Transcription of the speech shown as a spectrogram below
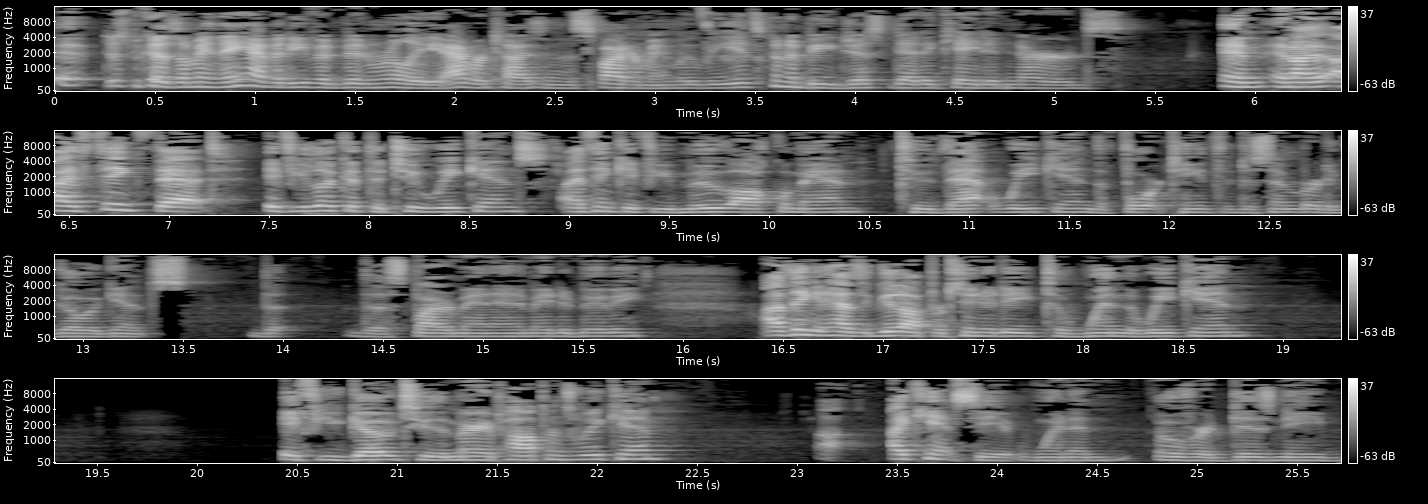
it- Just because I mean they haven't even been really advertising the Spider-Man movie. It's going to be just dedicated nerds. And and I, I think that if you look at the two weekends, I think if you move Aquaman to that weekend, the 14th of December, to go against the the Spider-Man animated movie, I think it has a good opportunity to win the weekend. If you go to the Mary Poppins weekend, I, I can't see it winning over a Disney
